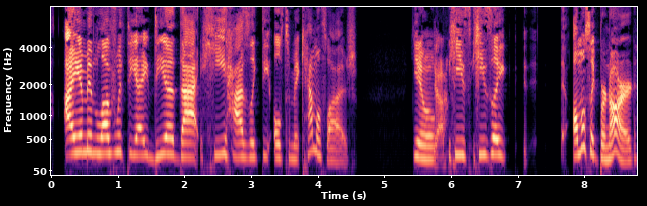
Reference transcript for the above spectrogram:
I am in love with the idea that he has like the ultimate camouflage. You know, Yeah. he's he's like almost like Bernard,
